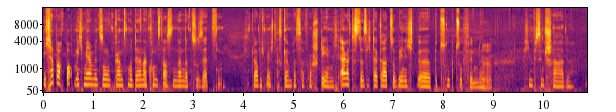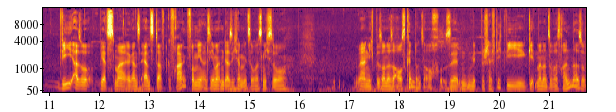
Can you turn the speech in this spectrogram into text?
Ich habe auch Bock, mich mehr mit so ganz moderner Kunst auseinanderzusetzen. Ich glaube, ich möchte das gern besser verstehen. Mich ärgert es, dass ich da gerade so wenig äh, Bezug zu finde. Ja. Finde ich ein bisschen schade. Wie, also jetzt mal ganz ernsthaft gefragt von mir als jemanden, der sich halt mit sowas nicht so ja, nicht besonders auskennt und auch selten mit beschäftigt, wie geht man an sowas ran? Also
